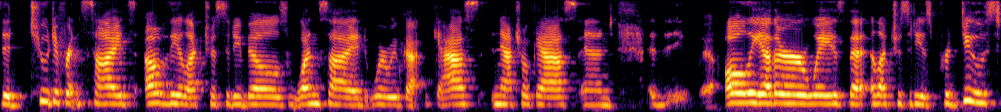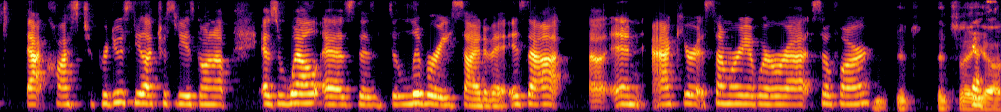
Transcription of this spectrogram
the two different sides of the electricity bills. One side where we've got gas, natural gas, and the, all the other ways that electricity is produced. That cost to produce the electricity has gone up, as well as the delivery side of it. Is that uh, an accurate summary of where we're at so far? It's it's a yes.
